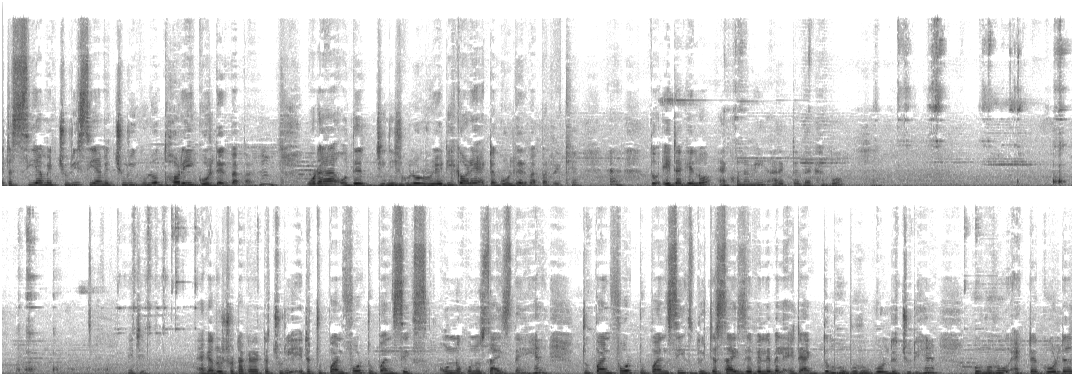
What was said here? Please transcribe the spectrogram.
এটা সিয়ামের চুড়ি। সিয়ামের চুড়িগুলো ধরেই গোল্ডের ব্যাপার, হুম? ওরা ওদের জিনিসগুলো রেডি করে একটা গোল্ডের ব্যাপার রেখে হ্যাঁ? তো এটা গেল। এখন আমি আরেকটা দেখাবো। এই যে এগারোশো টাকার একটা চুড়ি, এটা two point four two point six অন্য কোনো সাইজ নেই হ্যাঁ? Two point four two point six দুইটা সাইজ অ্যাভেলেবেল এটা একদম হুবহু গোল্ডের চুড়ি হ্যাঁ? হুবহু একটা গোল্ডেন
